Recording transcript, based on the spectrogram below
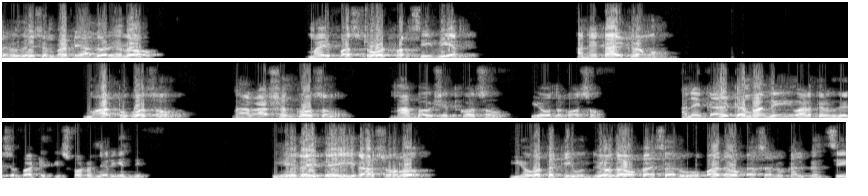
తెలుగుదేశం పార్టీ ఆధ్వర్యంలో my first vote for CBN అనే కార్యక్రమం మార్పు కోసం నా రాష్ట్రం కోసం నా భవిష్యత్ కోసం యువత కోసం అనే కార్యక్రమాన్ని ఇవాళ తెలుగుదేశం పార్టీ తీసుకోవడం జరిగింది. ఏదైతే ఈ రాష్ట్రంలో యువతకి ఉద్యోగ అవకాశాలు ఉపాధి అవకాశాలు కల్పించి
